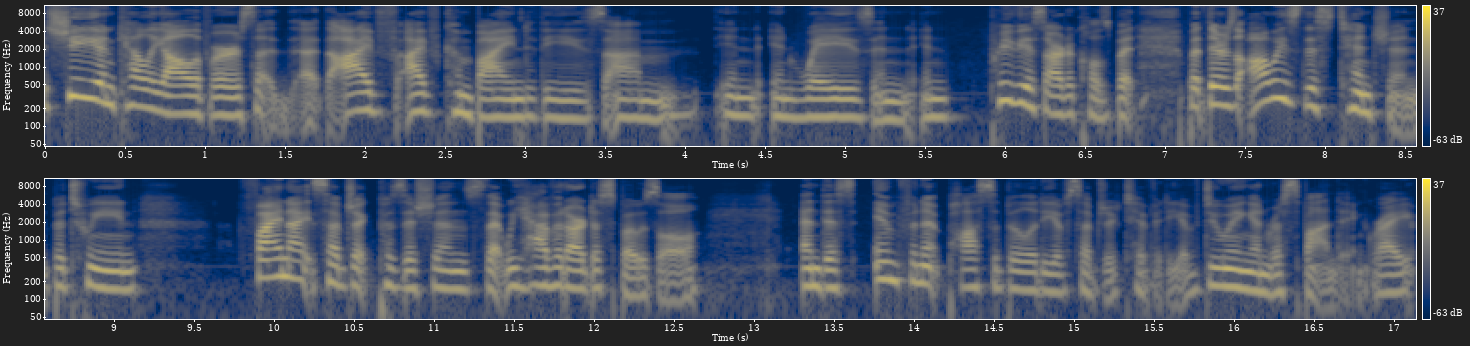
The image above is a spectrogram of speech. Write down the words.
she and Kelly Oliver. I've I've combined these um, in in ways in in previous articles, but but there's always this tension between finite subject positions that we have at our disposal and this infinite possibility of subjectivity of doing and responding, right?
